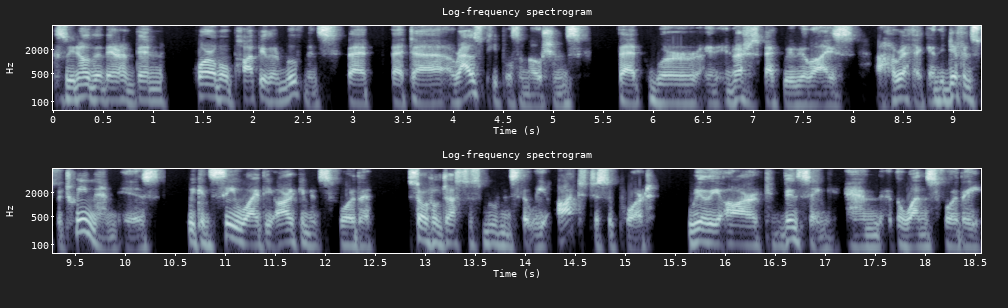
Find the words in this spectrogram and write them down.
because we know that there have been horrible popular movements that that uh, aroused people's emotions that were, in, in retrospect, we realize uh, horrific. And the difference between them is we can see why the arguments for the social justice movements that we ought to support really are convincing, and the ones for the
